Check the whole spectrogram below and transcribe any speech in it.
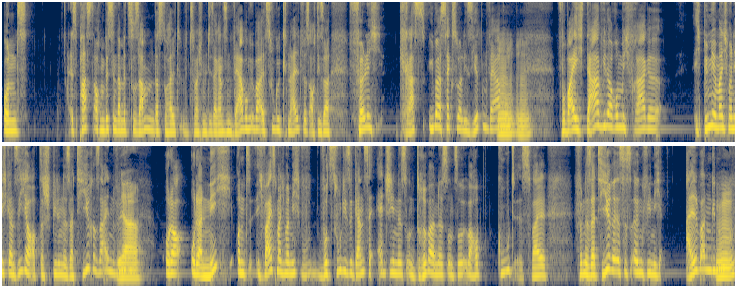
Und es passt auch ein bisschen damit zusammen, dass du halt zum Beispiel mit dieser ganzen Werbung überall zugeknallt wirst, auch dieser völlig krass übersexualisierten Werbung. Mhm, mhm. Wobei ich da wiederum mich frage, ich bin mir manchmal nicht ganz sicher, ob das Spiel eine Satire sein will. Ja oder, oder nicht. Und ich weiß manchmal nicht, wo, wozu diese ganze Edginess und Drüberness und so überhaupt gut ist. Weil für eine Satire ist es irgendwie nicht albern genug. Mhm.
